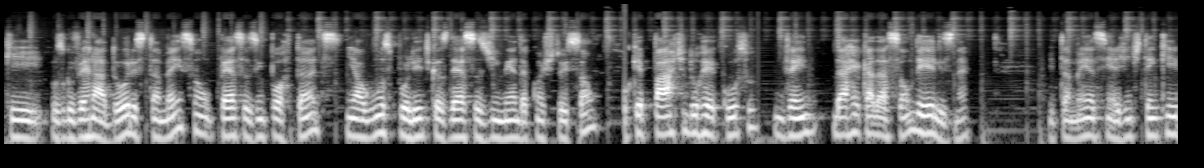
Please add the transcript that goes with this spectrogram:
que os governadores também são peças importantes em algumas políticas dessas de emenda à Constituição, porque parte do recurso vem da arrecadação deles, né? E também, assim, a gente tem que,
